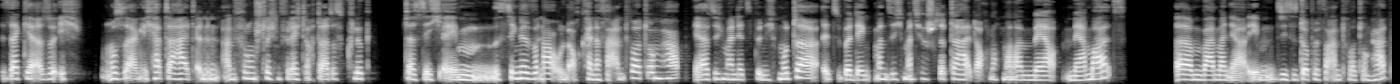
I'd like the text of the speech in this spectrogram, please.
Ich sag ja, also ich muss sagen, ich hatte halt in Anführungsstrichen vielleicht auch da das Glück, dass ich eben Single war und auch keine Verantwortung habe. Ja, also ich meine, jetzt bin ich Mutter, jetzt überdenkt man sich manche Schritte halt auch noch mal mehr mehrmals, ähm, weil man ja eben diese Doppelverantwortung hat.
